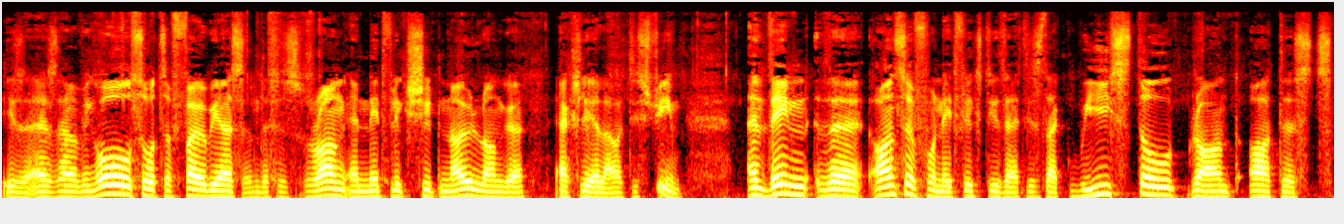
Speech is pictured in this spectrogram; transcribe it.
is as having all sorts of phobias and this is wrong, and Netflix should no longer actually allow it to stream. And then the answer for Netflix to that is like we still grant artists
